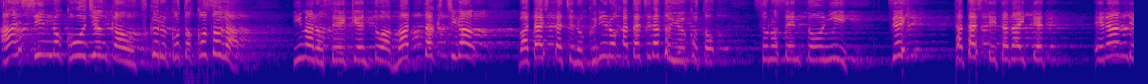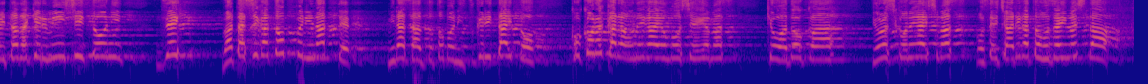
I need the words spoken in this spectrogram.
安心の好循環を作ることこそが今の政権とは全く違う私たちの国の形だということ。その先頭にぜひ立たせていただいて選んでいただける民進党にぜひ私がトップになって皆さんと共に作りたいと心からお願いを申し上げます。今日はどうかよろしくお願いします。ご清聴ありがとうございました。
